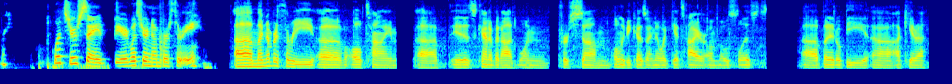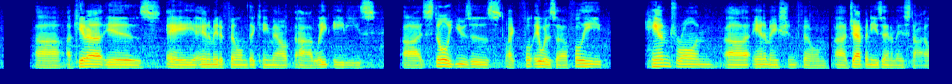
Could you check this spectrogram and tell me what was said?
What's your say, Beard? What's your number three? Uh, my number three of all time uh, is kind of an odd one for some, only because I know it gets higher on most lists. Uh, but it'll be uh, Akira. Uh, Akira is a animated film that came out uh, late '80s. Uh, still uses like full, it was a fully hand drawn animation film, Japanese anime style.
